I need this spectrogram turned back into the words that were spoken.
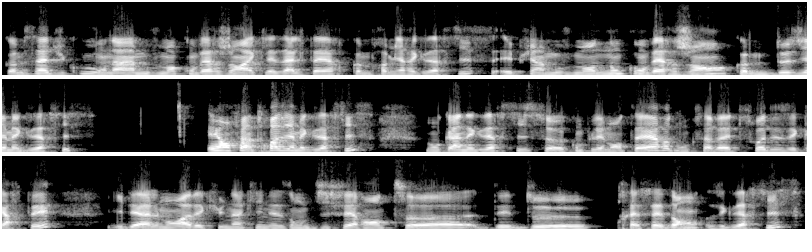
Comme ça, du coup, on a un mouvement convergent avec les haltères comme premier exercice et puis un mouvement non convergent comme deuxième exercice. Et enfin, troisième exercice, donc un exercice euh, complémentaire, donc ça va être soit des écartés, idéalement avec une inclinaison différente euh, des deux précédents exercices,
